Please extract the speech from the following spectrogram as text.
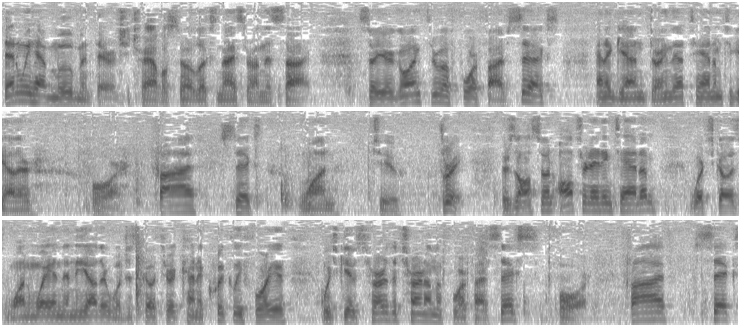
Then we have movement there, and she travels so it looks nicer on this side. So you're going through a four, five, six, and again, during that tandem together, four, five, six, one, two, three. There's also an alternating tandem, which goes one way and then the other. We'll just go through it kind of quickly for you, which gives her the turn on the four, five, six, four, five, six,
